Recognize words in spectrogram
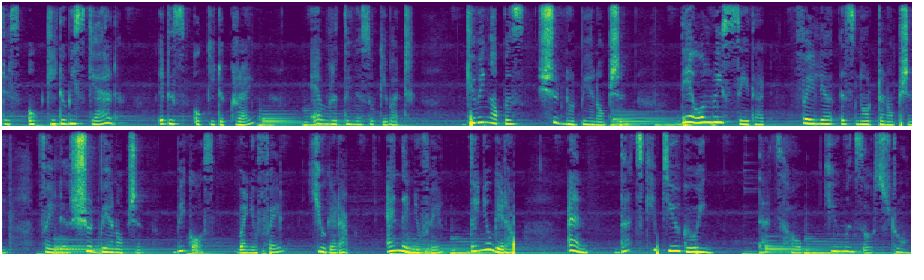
It is okay to be scared. It is okay to cry. Everything is okay, but giving up is should not be an option. They always say that failure is not an option. Failure should be an option because when you fail, you get up, and then you fail, then you get up, and that keeps you going. That's how humans are strong.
